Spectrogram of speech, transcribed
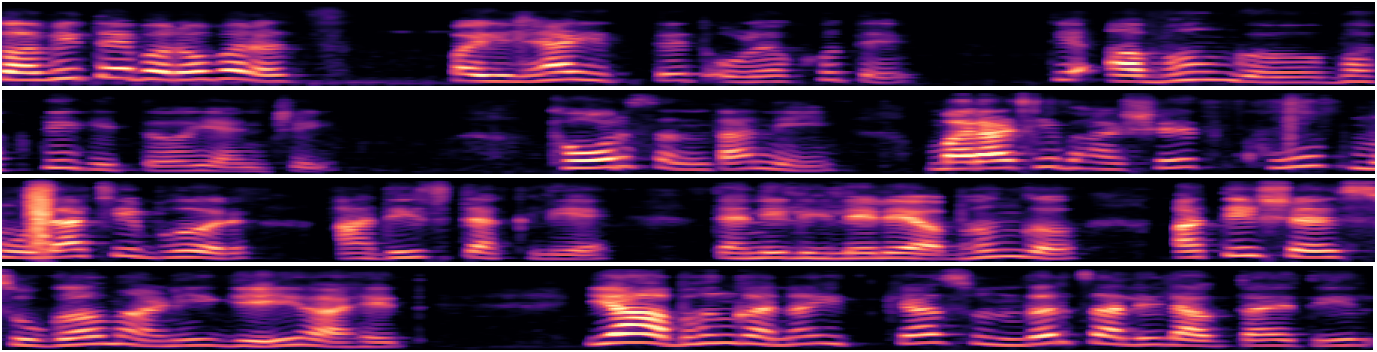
कवितेबरोबरच पहिल्या इत्तेत ओळख होते ती अभंग भक्तिगीतं यांची. थोर संतांनी मराठी भाषेत खूप मोलाची भर आधीच टाकली आहे. त्यांनी लिहिलेले अभंग अतिशय सुगम आणि गेय आहेत. या अभंगांना इतक्या सुंदर चाली लावता येतील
